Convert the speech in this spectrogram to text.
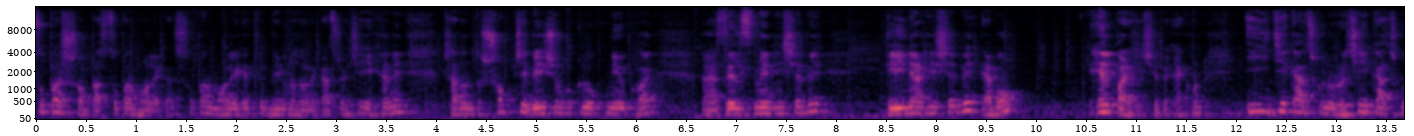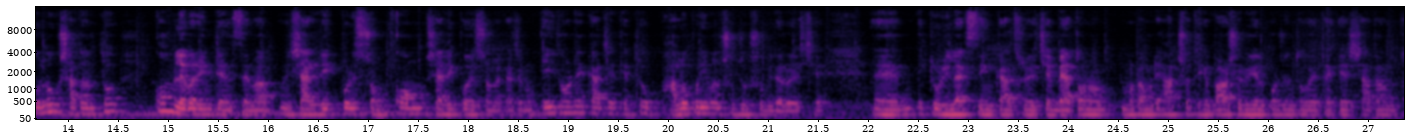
সুপার শপ বা সুপার মলের কাজ। সুপার মলের ক্ষেত্রে বিভিন্ন ধরনের কাজ রয়েছে। এখানে সাধারণত সবচেয়ে বেশি সংখ্যক লোক নিয়োগ হয় সেলসম্যান হিসেবে। ক্লিনার হিসেবে এবং হেল্পার হিসেবে। এখন এই যে কাজগুলো রয়েছে, এই কাজগুলো সাধারণত কম লেবার ইন্টেন্সিভ শারীরিক পরিশ্রম কম, শারীরিক পরিশ্রমের কাজ এবং এই ধরনের কাজের ক্ষেত্রেও ভালো পরিমাণ সুযোগ সুবিধা রয়েছে। একটু রিল্যাক্সিং কাজ রয়েছে বেতনও মোটামুটি আটশো থেকে বারোশো রিয়েল পর্যন্ত হয়ে থাকে। সাধারণত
